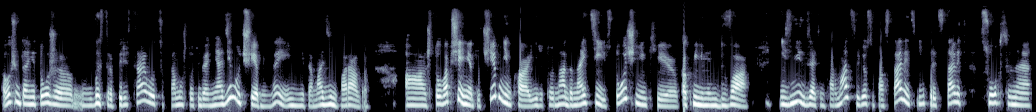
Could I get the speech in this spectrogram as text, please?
в общем-то, они тоже быстро перестраиваются, потому что у тебя не один учебник, да, и не там один параграф, а что вообще нет учебника, и что надо найти источники, как минимум два, из них взять информацию, ее сопоставить и представить собственное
